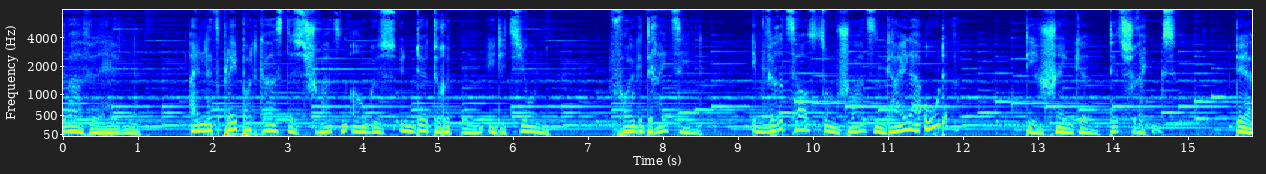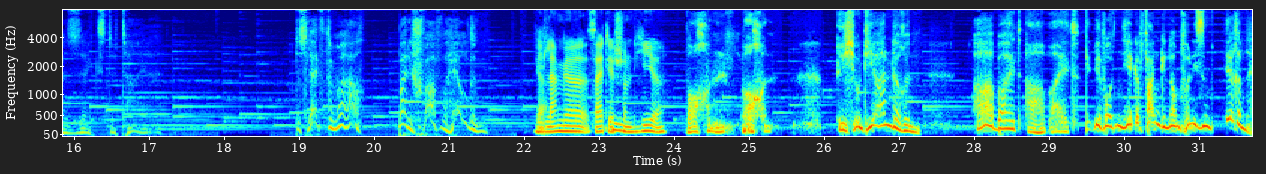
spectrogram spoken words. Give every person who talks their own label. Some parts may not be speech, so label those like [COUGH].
Speaker 1: Schwafelhelden. Ein Let's Play Podcast des Schwarzen Auges in der dritten Edition. Folge 13. Im Wirtshaus zum Schwarzen Keiler oder Die Schenke des Schreckens. Der sechste Teil. Das letzte Mal bei den Schwafelhelden.
Speaker 2: Wie
Speaker 3: Ja.
Speaker 2: lange seid ihr
Speaker 1: Hm.
Speaker 2: schon hier?
Speaker 1: Wochen, Wochen. Ich und die anderen. Arbeit, Arbeit. Wir wurden hier gefangen genommen von diesem Irren.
